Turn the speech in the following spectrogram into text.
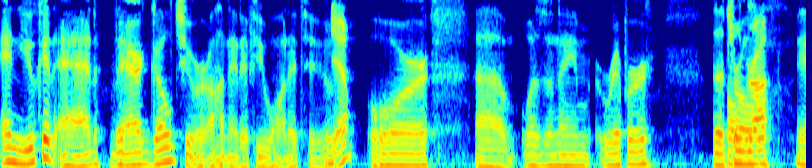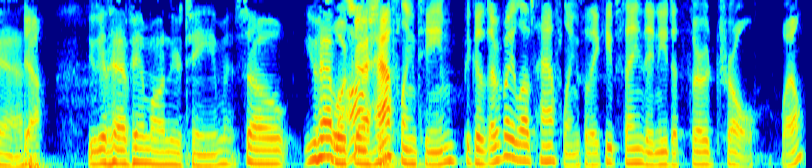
and you could add their Ghoul-Chewer on it if you wanted to. Yep. Or uh, what's the name? Ripper, the troll. Bolgrot. Yeah. Yeah. You could have him on your team. So you have Or if you're a halfling team, because everybody loves halflings, so they keep saying they need a third troll. Well,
